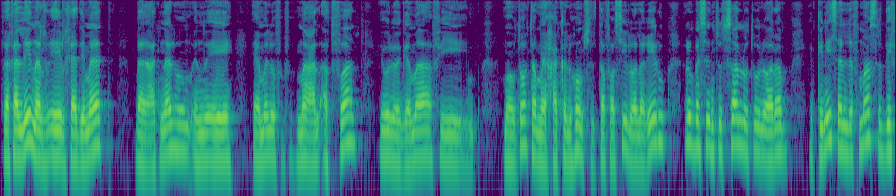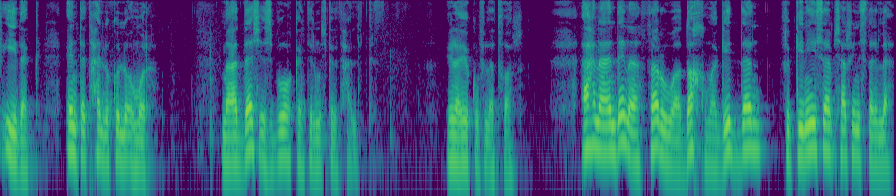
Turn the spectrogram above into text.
فخلينا إيه الخادمات بعتنا لهم إن إيه يعملوا مع الأطفال. يقولوا يا جماعة في موضوع طب ما يحكي لهمش التفاصيل ولا غيره. بس أنتوا تصلوا تقولوا يا رب الكنيسة اللي في مصر دي في إيدك. انت تحل كل أمورها. ما عداش أسبوع كانت المشكلة اتحلت. إيه رأيكم في الأطفال؟ إحنا عندنا ثروة ضخمة جدا في الكنيسة مش عارفين نستغلها.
